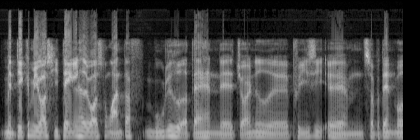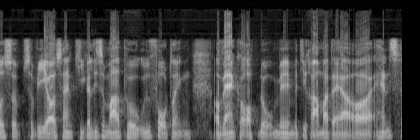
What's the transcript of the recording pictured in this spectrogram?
men det kan man jo også sige, Daniel havde jo også nogle andre muligheder, da han øh, joinede øh, Prezi, øh, så på den måde, så, så ved jeg også, at han kigger lige så meget på udfordringen, og hvad han kan opnå med, med de rammer, der er, og hans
